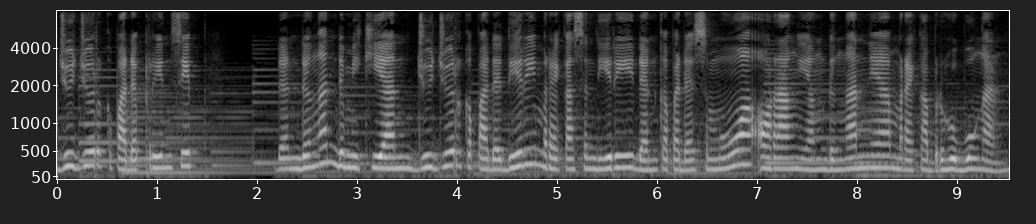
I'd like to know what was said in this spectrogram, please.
jujur kepada prinsip, dan dengan demikian jujur kepada diri mereka sendiri dan kepada semua orang yang dengannya mereka berhubungan.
